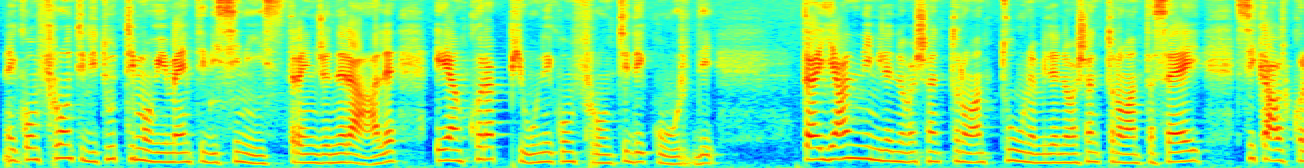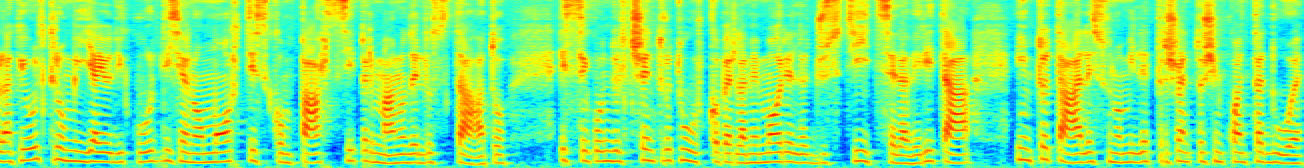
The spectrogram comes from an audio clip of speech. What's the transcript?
nei confronti di tutti i movimenti di sinistra in generale e ancora più nei confronti dei curdi. Tra gli anni 1991 e 1996 si calcola che oltre un migliaio di curdi siano morti e scomparsi per mano dello Stato e secondo il Centro Turco per la Memoria, la Giustizia e la Verità in totale sono 1352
